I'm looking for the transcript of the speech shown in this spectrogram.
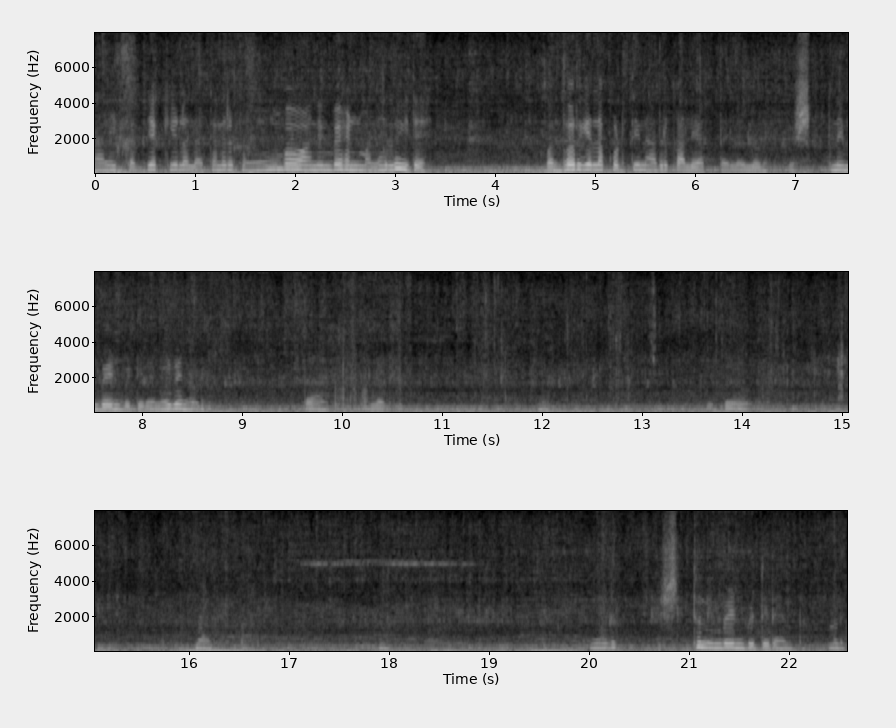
ನಾನೀಗ ಸದ್ಯಕ್ಕೆ ಕೀಳಲ್ಲ, ಯಾಕಂದರೆ ತುಂಬ ನಿಂಬೆ ಹಣ್ಣು ಮನೇಲೂ ಇದೆ. ಬಂದವರಿಗೆಲ್ಲ ಕೊಡ್ತೀನಿ, ಆದರೂ ಖಾಲಿ ಆಗ್ತಾಯಿಲ್ಲ ಇಲ್ಲ. ನೋಡಿ ಎಷ್ಟು ನಿಂಬೆ ಹಣ್ಣು ಬಿಟ್ಟಿದೆ, ನೀವೇ ನೋಡಿ. ಆಯಿತಾ ನೋಡಿ. ಇದು ನೋಡಿ. ನೋಡಿ, ಎಷ್ಟು ನಿಂಬೆಹಣ್ಣು ಬಿಟ್ಟಿದೆ ಅಂತ. ನೋಡಿ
